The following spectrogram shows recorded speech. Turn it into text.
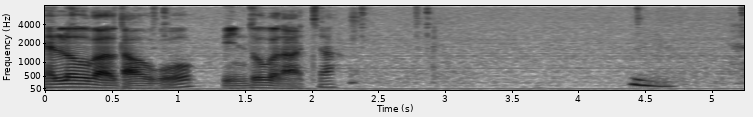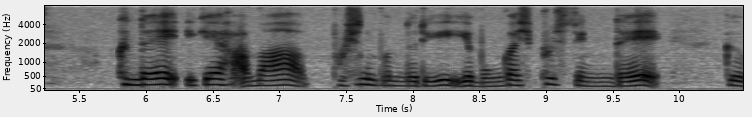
hello가 나오고 window가 나왔죠? 근데 이게 아마 보시는 분들이 이게 뭔가 싶을 수 있는데 그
